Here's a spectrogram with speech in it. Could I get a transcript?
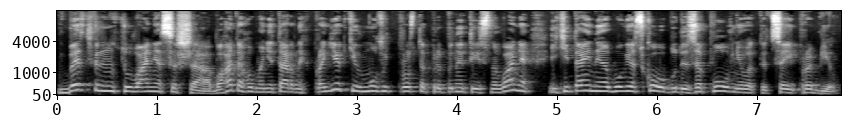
Без фінансування США багато гуманітарних проєктів можуть просто припинити існування, і Китай не обов'язково буде заповнювати цей пробіл.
